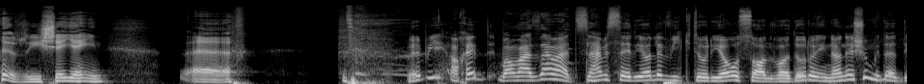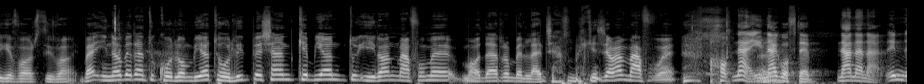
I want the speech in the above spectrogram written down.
ریشه این ببین آخه با مزدمت همین سریال ویکتوریا و سالوادور رو اینا نشون می‌داد دیگه فارسی و و اینا برن تو کلمبیا تولید بشن که بیان تو ایران مفهوم مادر رو به لجن بکشن. من مفهوم خب نه این نگفته. نه نه نه. این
